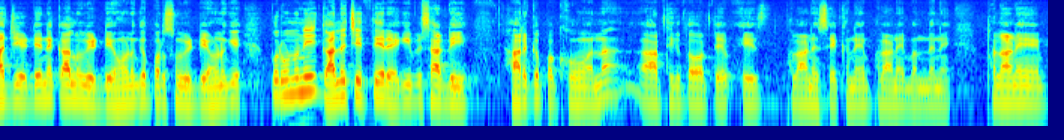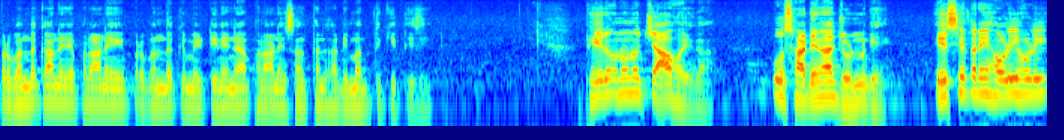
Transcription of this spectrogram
ਅੱਜ ਏਡੇ ਨੇ ਕੱਲ ਨੂੰ ਏਡੇ ਹੋਣਗੇ, ਪਰਸੋਂ ਏਡੇ ਹੋਣਗੇ। ਪਰ ਉਹਨਾਂ ਨੂੰ ਇਹ ਗੱਲ ਚੇਤੇ ਰਹਿ ਗਈ ਵੀ ਸਾਡੀ ਹਰ ਇੱਕ ਪੱਖੋਂ ਹੈ ਨਾ, ਆਰਥਿਕ ਤੌਰ ਤੇ ਇਹ ਫਲਾਣੇ ਸਿੱਖ ਨੇ, ਫਲਾਣੇ ਬੰਦੇ ਨੇ, ਫਲਾਣੇ ਪ੍ਰਬੰਧਕਾਂ ਨੇ ਜਾਂ ਫਲਾਣੇ ਪ੍ਰਬੰਧਕ ਕਮੇਟੀ ਨੇ ਜਾਂ ਫਲਾਣੇ ਸੰਸਥਾ ਨੇ ਸਾਡੀ ਮਦਦ ਕੀਤੀ ਸੀ। ਫਿਰ ਉਹਨਾਂ ਨੂੰ ਚਾਹ ਹੋਏਗਾ, ਉਹ ਸਾਡੇ ਨਾਲ ਜੁੜਨਗੇ। ਇਸੇ ਤਰ੍ਹਾਂ ਹੀ ਹੌਲੀ ਹੌਲੀ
